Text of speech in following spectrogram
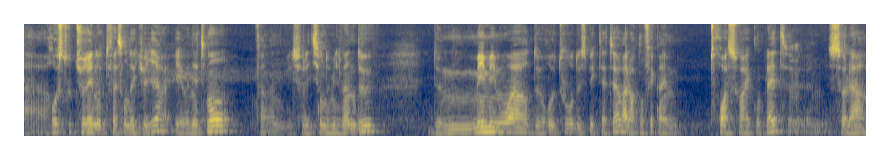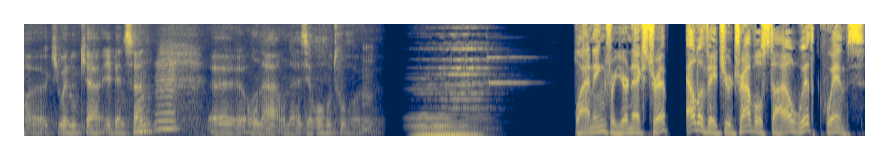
à restructurer notre façon d'accueillir. Et honnêtement, enfin, sur l'édition 2022, de mes mémoires de retour de spectateurs, alors qu'on fait quand même trois soirées complètes, euh, Solar, euh, Kiwanuka et Benson, Mm. euh, on, a, on a zéro retour. euh, Planning for your next trip? Elevate your travel style with Quince.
